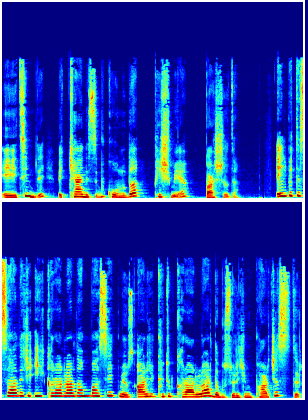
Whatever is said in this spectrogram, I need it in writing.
eğitimdi ve kendisi bu konuda pişmeye başladı. Elbette sadece iyi kararlardan bahsetmiyoruz. Ayrıca kötü kararlar da bu sürecin parçasıdır.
